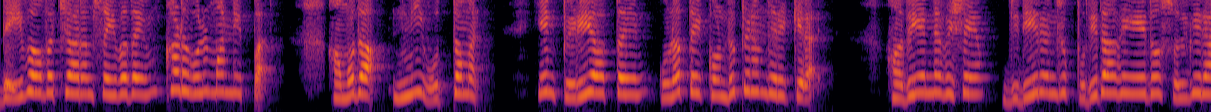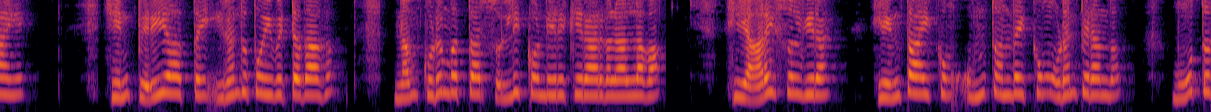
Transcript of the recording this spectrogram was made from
தெய்வ அபச்சாரம் செய்வதையும் கடவுள் மன்னிப்பார். அமுதா நீ உத்தமன். என் பெரியாத்தையின் குணத்தை கொண்டு பிறந்திருக்கிறாய். அது என்ன விஷயம்? திடீரென்று புதிதாக ஏதோ சொல்கிறாயே. என் பெரிய அத்தை இறந்து போய்விட்டதாக நம் குடும்பத்தார் சொல்லிக் கொண்டிருக்கிறார்கள் அல்லவா? யாரை சொல்கிறாய்? என் தாய்க்கும் உன் தந்தைக்கும் உடன் பிறந்த மூத்த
